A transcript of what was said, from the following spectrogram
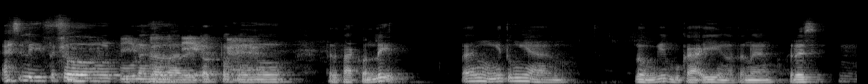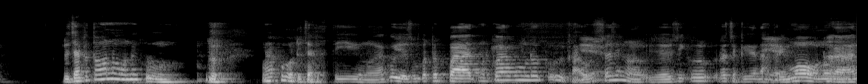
Asli teko mlebu Iya, nang kamar iya. tok tok ngono. Terus takon, "Lik, kan ngitungian." Lho, iki bukai ngoten. Terus Lu catet ono ngono iku. Lho, ngapa kok dicateti ngono? Aku ya sempet debat, mergo aku menurutku gak Iya. usah sih ngono. Ya siku rezeki tak Iya. trimo ngono kan.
